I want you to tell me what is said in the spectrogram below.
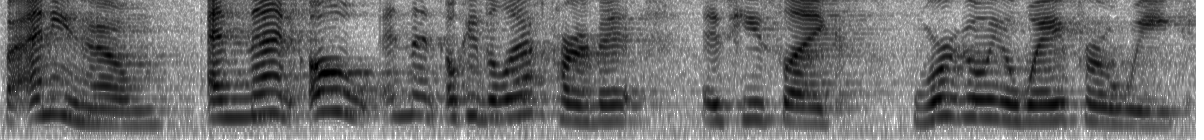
But anywho, and then, oh, and then, okay, the last part of it is he's like, we're going away for a week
